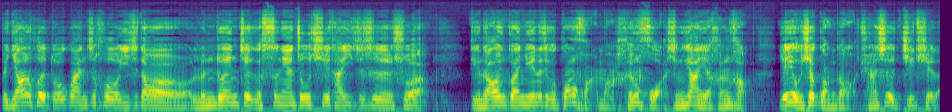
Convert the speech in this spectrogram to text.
北京奥运会夺冠之后，一直到伦敦这个四年周期，他一直是说顶着奥运冠军的这个光环嘛，很火，形象也很好，也有一些广告全是集体的，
